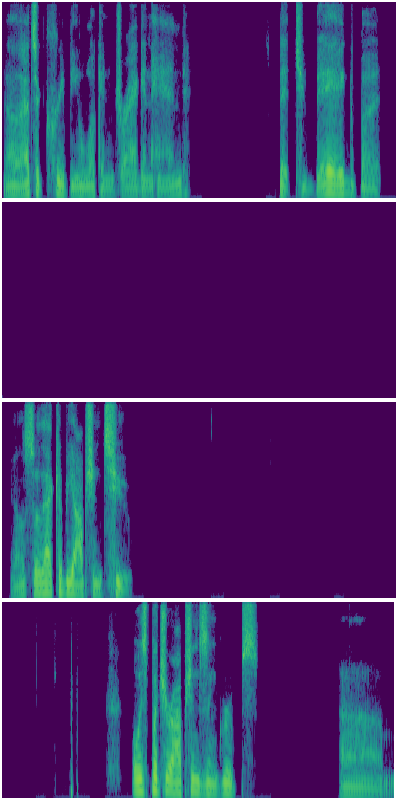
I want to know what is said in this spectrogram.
Now that's a creepy looking dragon hand. It's a bit too big, but you know, so that could be option two. Always put your options in groups. Um,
